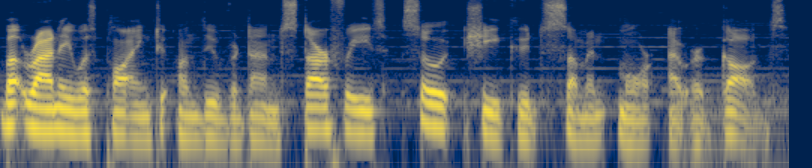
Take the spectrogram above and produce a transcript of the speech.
but Ranni was plotting to undo Radahn's Starfreeze so she could summon more outer gods.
